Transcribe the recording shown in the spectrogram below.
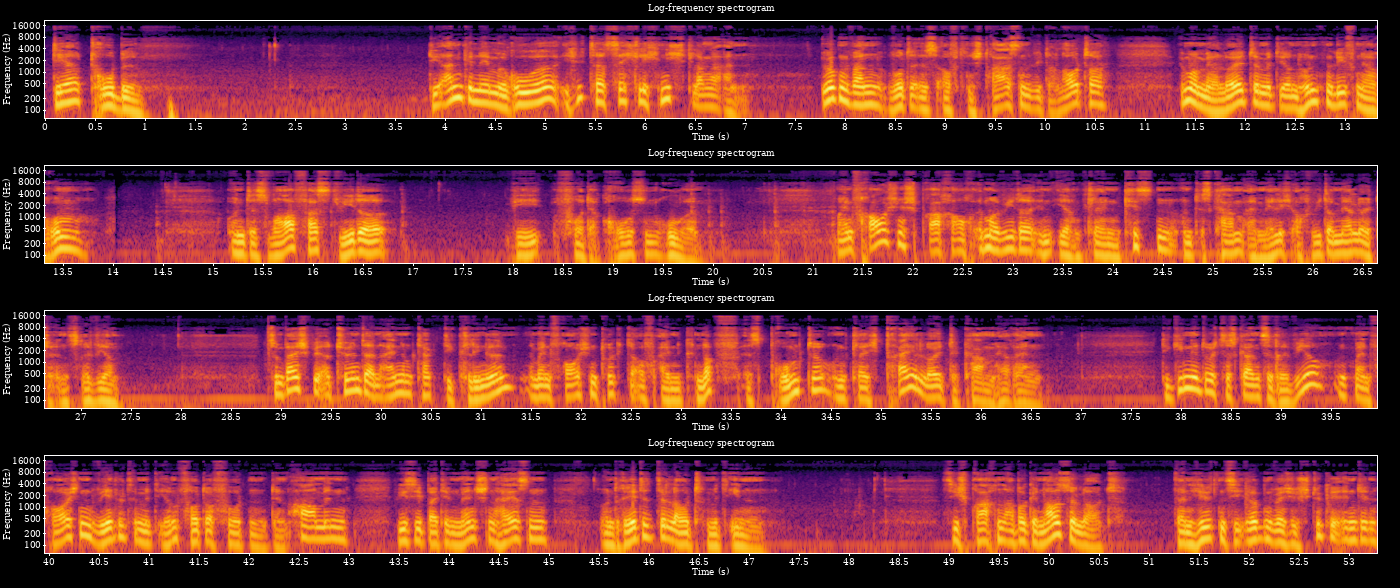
Der Trubel. Die angenehme Ruhe hielt tatsächlich nicht lange an. Irgendwann wurde es auf den Straßen wieder lauter, immer mehr Leute mit ihren Hunden liefen herum, und es war fast wieder wie vor der großen Ruhe. Mein Frauchen sprach auch immer wieder in ihren kleinen Kisten, und es kamen allmählich auch wieder mehr Leute ins Revier. Zum Beispiel ertönte an einem Tag die Klingel, mein Frauchen drückte auf einen Knopf, es brummte und gleich drei Leute kamen herein. Die gingen durch das ganze Revier und mein Frauchen wedelte mit ihren Vorderpfoten, den Armen, wie sie bei den Menschen heißen, und redete laut mit ihnen. Sie sprachen aber genauso laut. Dann hielten sie irgendwelche Stücke in den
